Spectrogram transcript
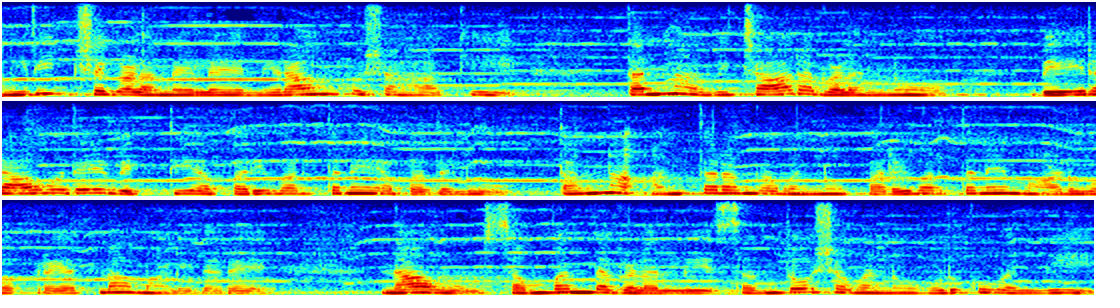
ನಿರೀಕ್ಷೆಗಳ ಮೇಲೆ ನಿರಾಂಕುಶ ಹಾಕಿ ತನ್ನ ವಿಚಾರಗಳನ್ನು ಬೇರಾವುದೇ ವ್ಯಕ್ತಿಯ ಪರಿವರ್ತನೆಯ ಬದಲು ತನ್ನ ಅಂತರಂಗವನ್ನು ಪರಿವರ್ತನೆ ಮಾಡುವ ಪ್ರಯತ್ನ ಮಾಡಿದರೆ ನಾವು ಸಂಬಂಧಗಳಲ್ಲಿ ಸಂತೋಷವನ್ನು ಹುಡುಕುವಲ್ಲಿ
